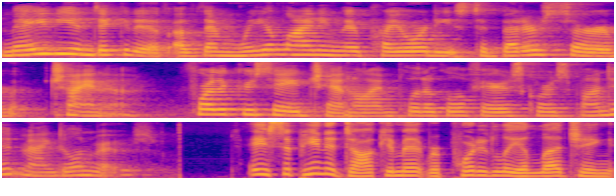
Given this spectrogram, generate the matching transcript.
may be indicative of them realigning their priorities to better serve China. For the Crusade Channel, I'm political affairs correspondent Magdalene Rose. A subpoena document reportedly alleging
